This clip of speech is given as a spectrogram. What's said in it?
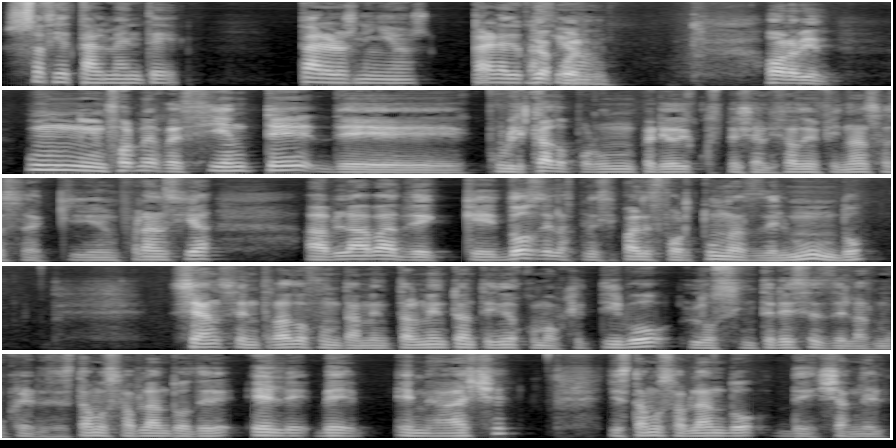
societalmente, para los niños, para la De educación. acuerdo. Ahora bien, un informe reciente de, publicado por un periódico especializado en finanzas aquí en Francia hablaba de que dos de las principales fortunas del mundo se han centrado fundamentalmente, han tenido como objetivo los intereses de las mujeres. Estamos hablando de LVMH y estamos hablando de Chanel.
